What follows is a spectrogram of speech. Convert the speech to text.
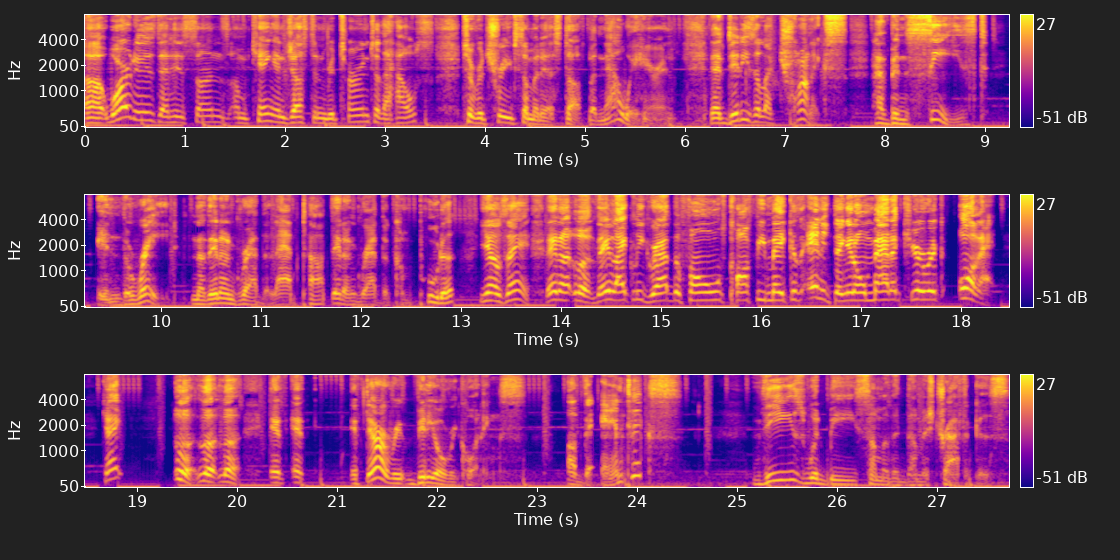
uh, word is that his sons, um, King and Justin, returned to the house to retrieve some of their stuff. But now we're hearing that Diddy's electronics have been seized in the raid. Now they don't grab the laptop, they don't grab the computer. You know what I'm saying? They don't look. They likely grab the phones, coffee makers, anything. It don't matter, Keurig, all that. Okay. Look, look, look. If if if there are re video recordings of the antics these would be some of the dumbest traffickers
